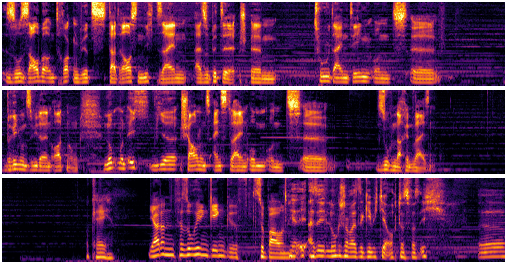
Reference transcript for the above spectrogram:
so sauber und trocken wird's da draußen nicht sein. Also bitte, ähm, tu dein Ding und äh, bring uns wieder in Ordnung. Lumpen und ich, wir schauen uns einstweilen um und äh, suchen nach Hinweisen. Okay. Ja, dann versuche ich einen Gegengriff zu bauen. Ja, also logischerweise gebe ich dir auch das, was ich äh,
